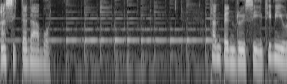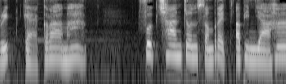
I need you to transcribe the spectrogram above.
อสิตดาบท ท่านเป็นฤาษีที่มีฤทธิ์แก่กล้ามาก ฝึกฌานจนสำเร็จอภิญญาห้า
